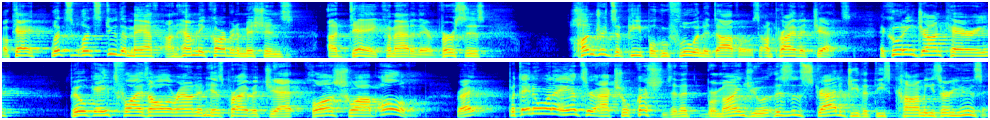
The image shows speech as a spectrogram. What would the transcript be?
Okay, let's let's do the math on how many carbon emissions a day come out of there versus hundreds of people who flew into Davos on private jets, including John Kerry. Bill Gates flies all around in his private jet, Klaus Schwab, all of them, right? But they don't want to answer actual questions. And that reminds you, this is the strategy that these commies are using.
